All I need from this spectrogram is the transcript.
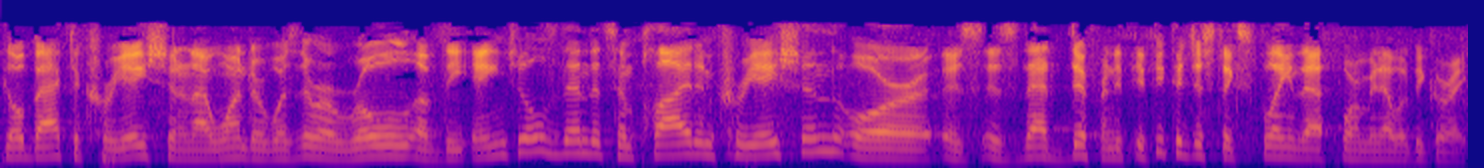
go back to creation and I wonder, was there a role of the angels then that's implied in creation, or is, is that different? If, if you could just explain that for me, that would be great.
